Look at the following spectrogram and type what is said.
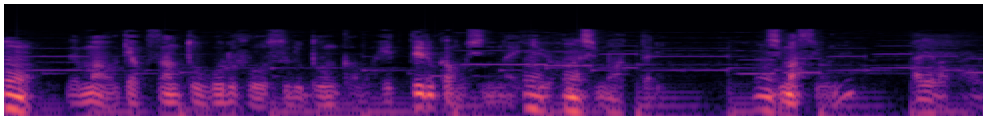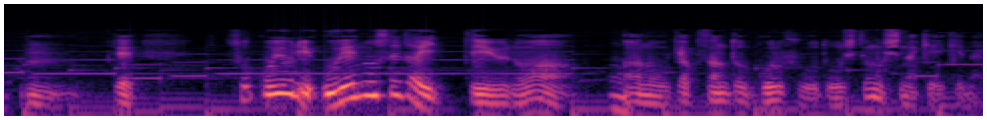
うん。で、まあ、お客さんとゴルフをする文化も減ってるかもしれないという話もあったうんりしますよね。あります。うん。で、そこより上の世代っていうのは、うんあの、お客さんとゴルフをどうしてもしなきゃいけない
